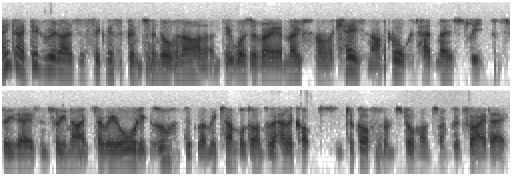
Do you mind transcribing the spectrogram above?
I think I did realise the significance for Northern Ireland. It was a very emotional occasion. After all, we'd had no sleep for three days and three nights, so we were all exhausted when we tumbled onto the helicopters and took off from Stormont on Good Friday.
